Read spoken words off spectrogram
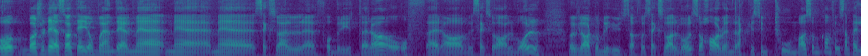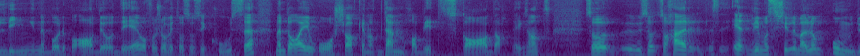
Og bare så det er sagt, Jeg jobber en del med, med, med seksualforbrytere og offer av seksualvold. Og det er klart Å bli utsatt for seksualvold så har du en rekke symptomer som kan for ligne både på ADHD og for så vidt også psykose. Men da er jo årsaken at de har blitt skada. Så, så, så, her, Vi må skille mellom om du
